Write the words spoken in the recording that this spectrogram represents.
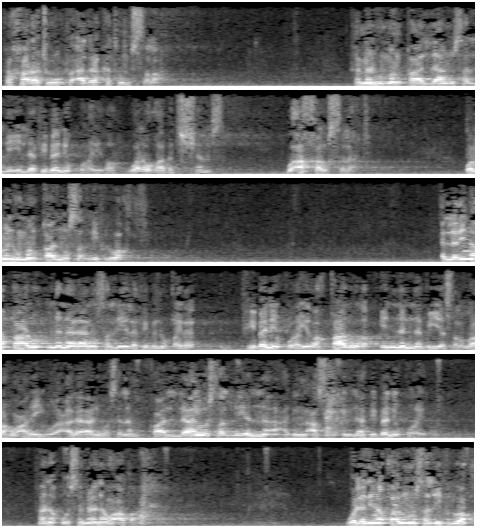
فخرجوا فأدركتهم الصلاة. فمنهم من قال لا نصلي إلا في بني قريظة ولو غابت الشمس وأخروا الصلاة. ومنهم من قال نصلي في الوقت الذين قالوا إننا لا نصلي إلا في بني قريظة في بني قريظة قالوا إن النبي صلى الله عليه وعلى آله وسلم قال لا يصلين أحد العصر إلا في بني قريظة. فنقول سمعنا وأطعنا. والذين قالوا نصلي في الوقت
